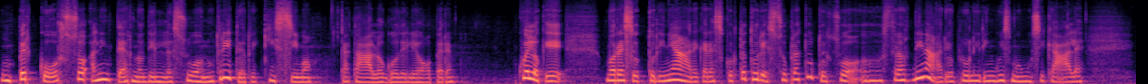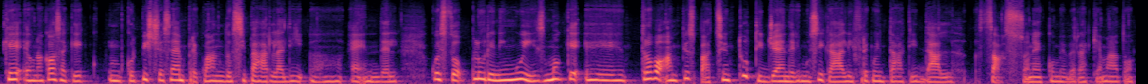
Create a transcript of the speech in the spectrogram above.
un percorso all'interno del suo nutrito e ricchissimo catalogo delle opere. Quello che vorrei sottolineare, cari ascoltatori, è soprattutto il suo uh, straordinario plurilinguismo musicale, che è una cosa che um, colpisce sempre quando si parla di uh, Handel. Questo plurilinguismo che eh, trovò ampio spazio in tutti i generi musicali frequentati dal sassone, come verrà chiamato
